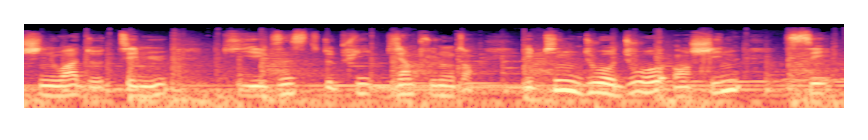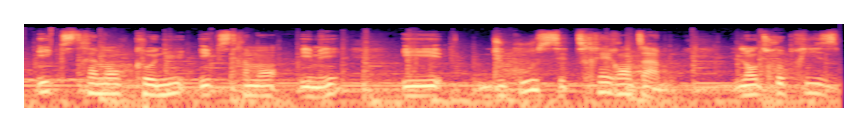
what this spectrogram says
chinois de Temu qui existe depuis bien plus longtemps. Et Pinduoduo en Chine, c'est extrêmement connu, extrêmement aimé et du coup, c'est très rentable. L'entreprise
